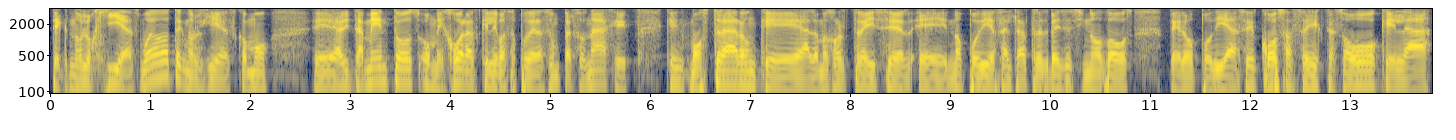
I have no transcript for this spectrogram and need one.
tecnologías, bueno, no tecnologías, como eh, aditamentos o mejoras que le vas a poder hacer a un personaje, que mostraron que a lo mejor Tracer eh, no podía saltar tres veces sino dos, pero podía hacer cosas extras, o que la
